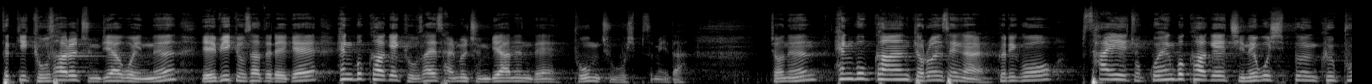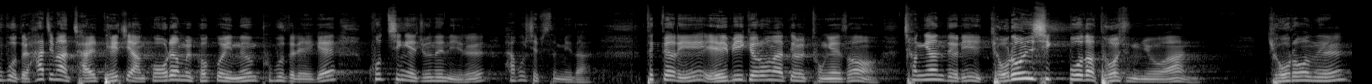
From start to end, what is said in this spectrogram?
특히 교사를 준비하고 있는 예비 교사들에게 행복하게 교사의 삶을 준비하는데 도움 주고 싶습니다. 저는 행복한 결혼 생활 그리고 사이 좋고 행복하게 지내고 싶은 그 부부들 하지만 잘 되지 않고 어려움을 겪고 있는 부부들에게 코칭해 주는 일을 하고 싶습니다. 특별히 예비 결혼 학교를 통해서 청년들이 결혼식보다 더 중요한 결혼을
